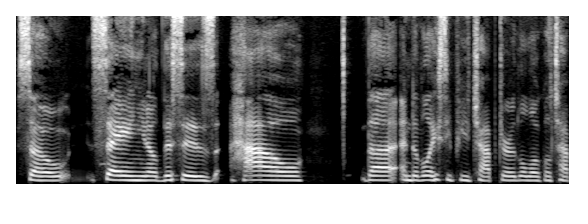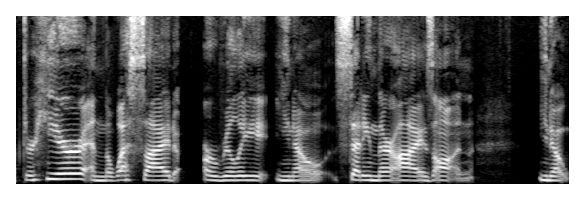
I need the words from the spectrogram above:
So saying, you know, this is how the NAACP chapter, the local chapter here and the West Side are really, you know, setting their eyes on, you know,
